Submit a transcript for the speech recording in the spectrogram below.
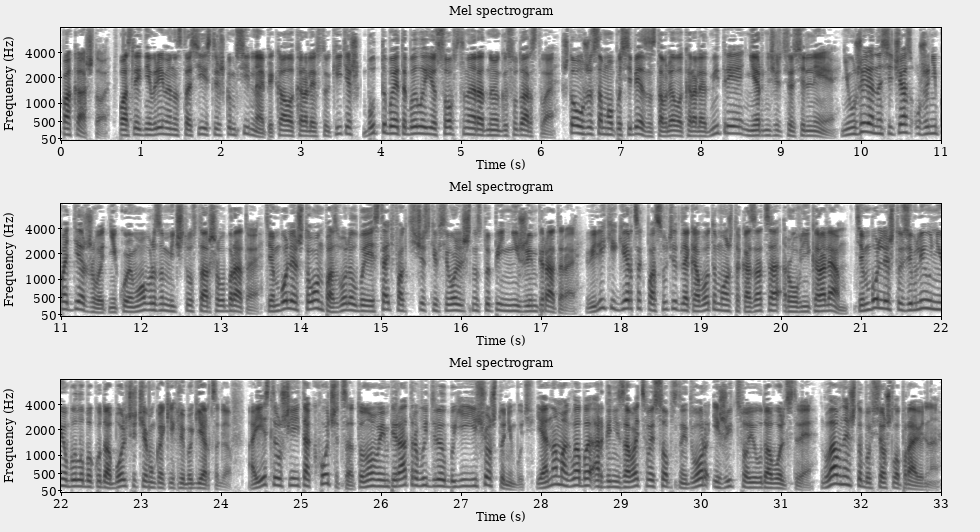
Пока что. В последнее время Анастасия слишком сильно опекала королевство Китиш, будто бы это было ее собственное родное государство, что уже само по себе заставляло короля Дмитрия нервничать все сильнее. Неужели она сейчас уже не поддерживает никоим образом мечту старшего брата? Тем более, что он позволил бы ей стать фактически всего лишь на ступень ниже императора. Великий герцог, по сути, для кого-то может оказаться ровней королям. Тем более, что земли у нее было бы куда больше, чем у каких-либо герцогов. А если уж ей так хочется, то новый император выделил бы ей еще что-нибудь, и она могла бы организовать свой собственный двор и жить свое удовольствие. Главное, чтобы все шло правильно.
